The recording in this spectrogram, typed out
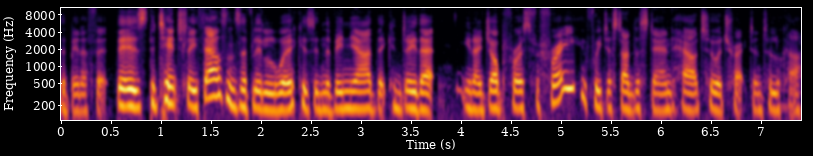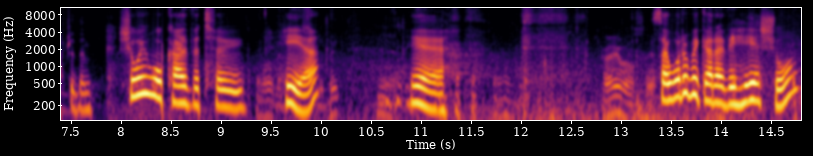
the benefit. There's potentially thousands of little workers in the vineyard that can do that you know, job for us for free if we just understand how to attract and to look after them. Shall we walk over to here? Yeah. Very well said. So what have we got over here, Sean?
